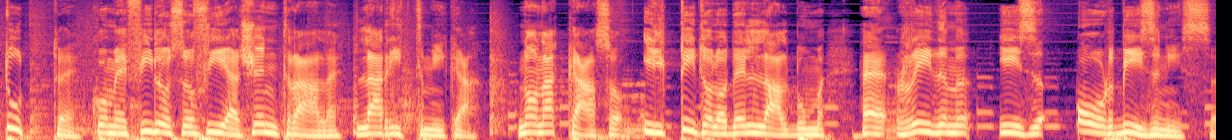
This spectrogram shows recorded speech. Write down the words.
tutte come filosofia centrale la ritmica. Non a caso il titolo dell'album è Rhythm is Our Business,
